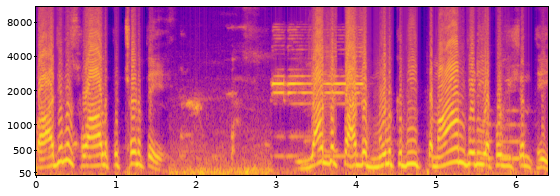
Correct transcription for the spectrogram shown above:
ਬਾਜਨ ਸਵਾਲ ਪੁੱਛਣ ਤੇ ਲਗਭਗ ਮੁਲਕ ਦੀ तमाम ਜਿਹੜੀ ਆਪੋਜੀਸ਼ਨ ਥੀ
